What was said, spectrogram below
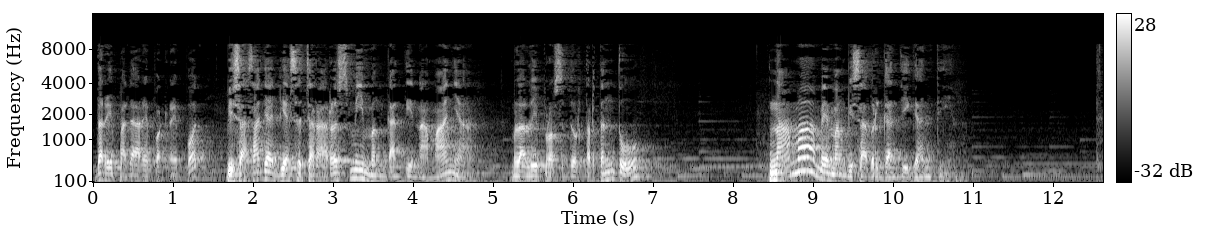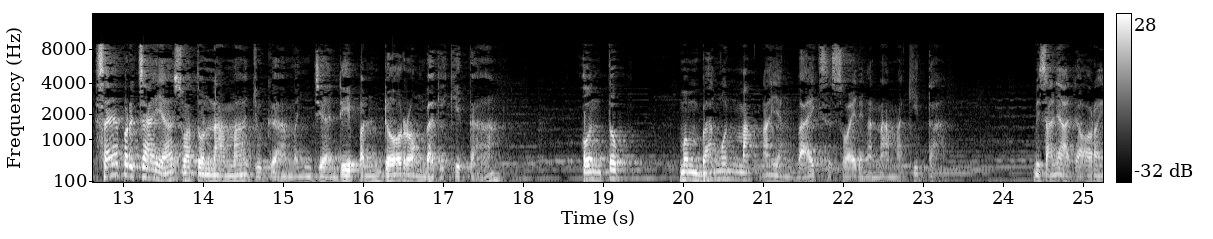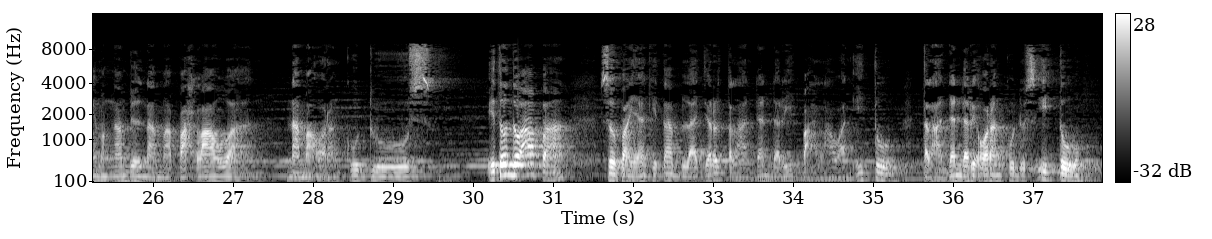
Daripada repot-repot, bisa saja dia secara resmi mengganti namanya melalui prosedur tertentu. Nama memang bisa berganti-ganti. Saya percaya suatu nama juga menjadi pendorong bagi kita untuk membangun makna yang baik sesuai dengan nama kita. Misalnya ada orang yang mengambil nama pahlawan, nama orang kudus, itu untuk apa? Supaya kita belajar teladan dari pahlawan itu, teladan dari orang kudus itu.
